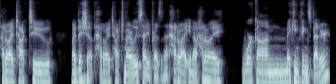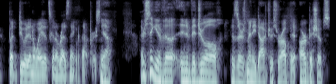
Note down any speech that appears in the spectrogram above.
How do I talk to my bishop? How do I talk to my Relief Society president? How do I, you know, how do I work on making things better, but do it in a way that's going to resonate with that person? Yeah. I'm just thinking of the individual because there's many doctors who are, are bishops.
